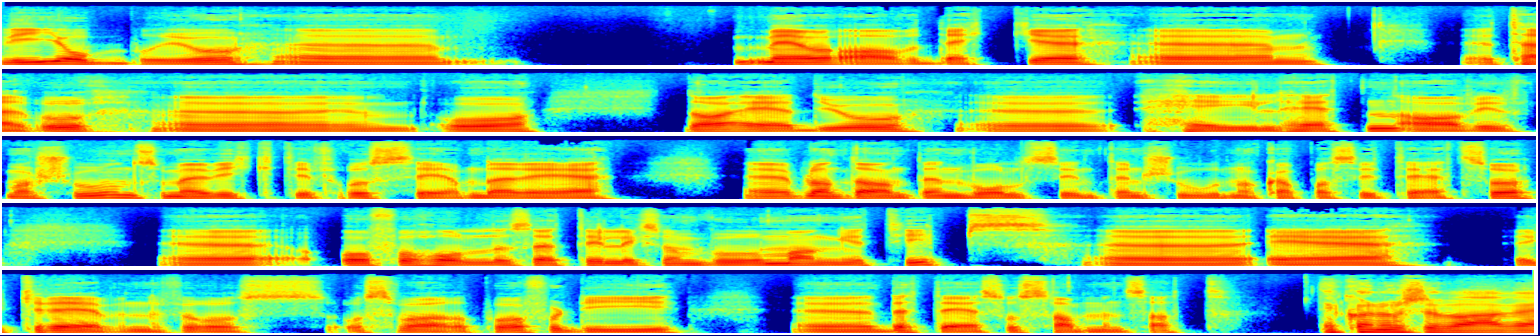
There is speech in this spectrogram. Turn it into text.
vi jobber jo med å avdekke terror, og da er det jo helheten av informasjon som er viktig for å se om det er annet en voldsintensjon og kapasitet. Så å forholde seg til liksom hvor mange tips er krevende for oss å svare på, fordi eh, dette er så sammensatt. Det kan også være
